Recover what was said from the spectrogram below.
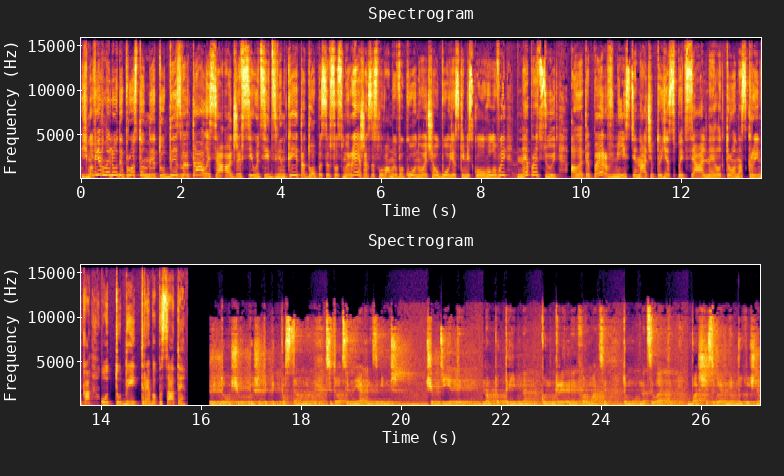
Ймовірно, люди просто не туди зверталися, адже всі оці дзвінки та дописи в соцмережах, за словами виконувача обов'язки міського голови, не працюють. Але тепер в місті, начебто, є спеціальна електронна скринька. От туди треба писати. Від того, що ви пишете під постами, ситуацію ніяк не зміниш. Щоб діяти, нам потрібна конкретна інформація. Тому надсилайте ваші звернення виключно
